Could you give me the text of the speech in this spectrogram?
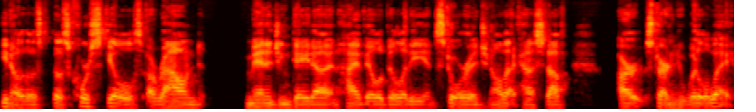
you know, those those core skills around managing data and high availability and storage and all that kind of stuff are starting to whittle away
